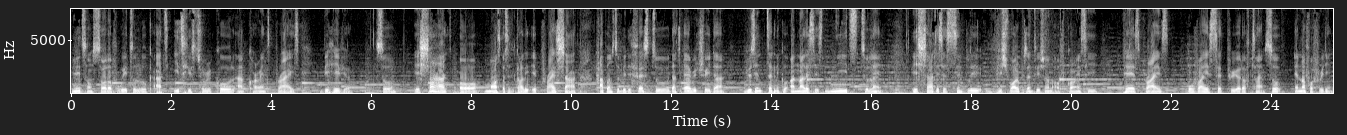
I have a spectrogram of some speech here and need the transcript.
you need some sort of way to look at its historical and current price behavior. So, a chart, or more specifically a price chart, happens to be the first tool that every trader using technical analysis needs to learn. A chart is a simply visual representation of currency pairs price over a set period of time. So enough of reading.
